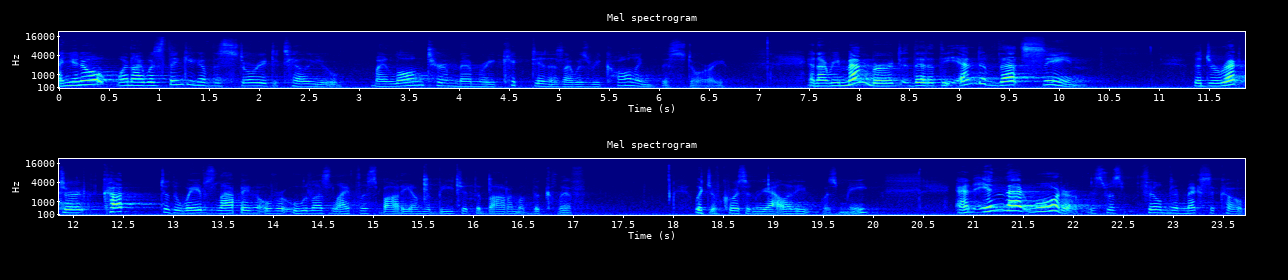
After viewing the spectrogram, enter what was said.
And you know, when I was thinking of this story to tell you, my long term memory kicked in as I was recalling this story. And I remembered that at the end of that scene, the director cut to the waves lapping over Ula's lifeless body on the beach at the bottom of the cliff, which, of course, in reality was me. And in that water, this was filmed in Mexico,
